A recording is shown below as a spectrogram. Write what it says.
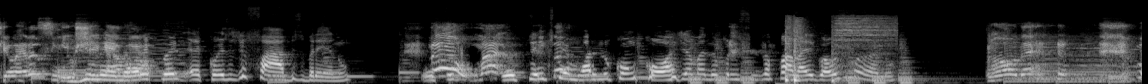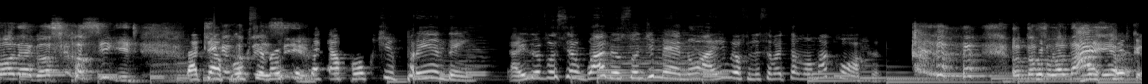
Que eu era assim, eu De chegava. menor é coisa, é coisa de Fábio, Breno. Eu sei, Não, mas. eu sei que você mora no Concórdia, mas não precisa falar igual os mano. Não, né? Bom, o negócio é o seguinte. Daqui Que a que pouco você vai aconteceu? daqui a pouco te prendem. Aí você, eu guarda, eu sou de menor. Aí, meu filho, você vai tomar uma coca. Eu tô falando da Você- época.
